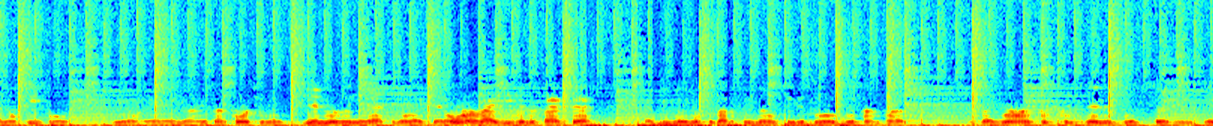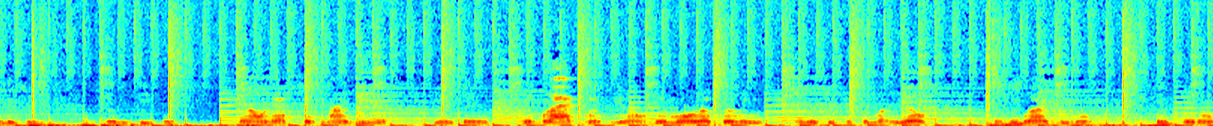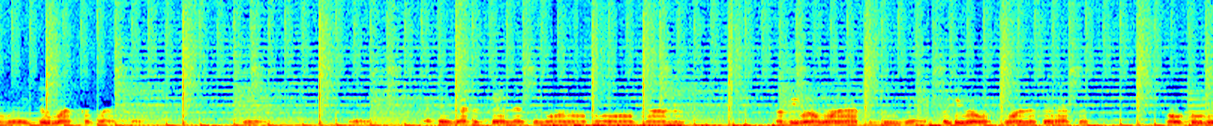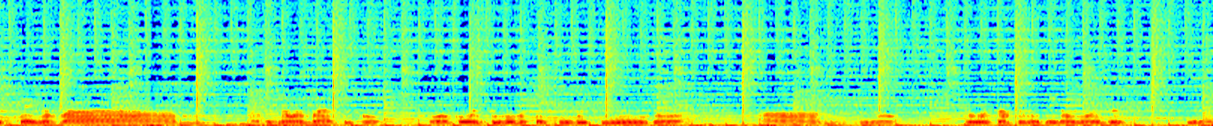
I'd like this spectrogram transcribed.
you know, people. You know, and uh, it's unfortunate. Generally, it has to go like that. Or like even the fact that, like you may mention about the female MC, this is a little different, but it's like we're only presented with certain images of certain people. They only have certain ideas. You know what I'm saying? They're black, but you know they're more or less serving an interest for somebody else. But mm-hmm. the black people, since they don't really do much for black folks, yeah, yeah. I think that's a trend that's been going on for a long time. And some people don't want to have to do that. Some people don't want to have to go through this thing of um, of ignoring black people or going through homosexual rituals or, um, you know, doing something that they don't want to do, you know.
